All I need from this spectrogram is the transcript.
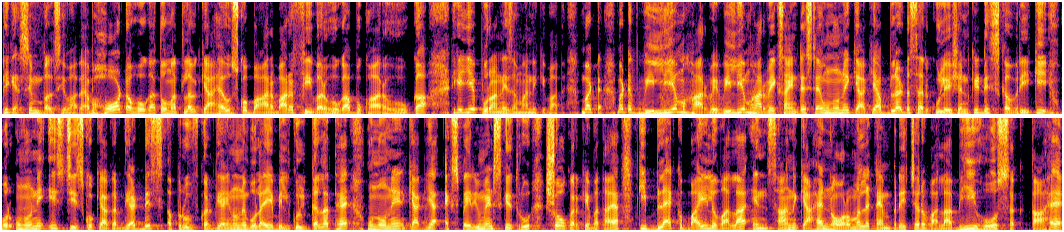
ठीक है सिंपल सी बात है। अब हॉट होगा तो मतलब क्या है? उसको बार बार फीवर होगा, बुखार होगा। ठीक है, ये पुराने ज़माने की बात है। But but William Harvey William Harvey एक साइंटिस्ट है, उन्होंने क्या किया? ब्लड सर्कुलेशन की डिस्कवरी की और उन्होंने इस चीज़ को क्या कर दिया? डिसअप्रूव कर दिया। इन्होंने बोला, ये बिल्कुल गलत है। उन्होंने क्या किया? एक्सपेरिमेंट्स के थ्रू शो करके बताया कि ब्लैक बाइल वाला इंसान क्या है? नॉर्मल टेम्परेचर वाला भी हो सकता है।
